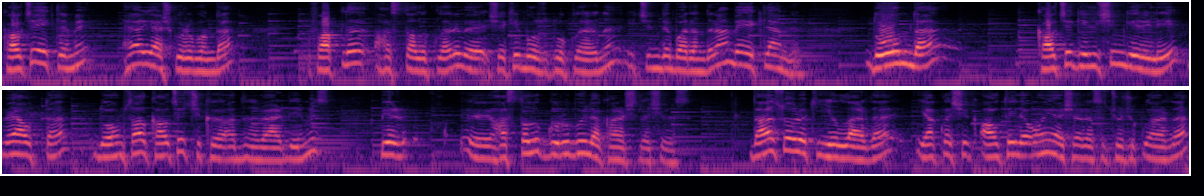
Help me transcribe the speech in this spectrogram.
Kalça eklemi her yaş grubunda farklı hastalıkları ve şekil bozukluklarını içinde barındıran bir eklemdir. Doğumda kalça gelişim geriliği veyahut da doğumsal kalça çıkığı adını verdiğimiz bir e, hastalık grubuyla karşılaşırız. Daha sonraki yıllarda yaklaşık 6 ile 10 yaş arası çocuklarda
